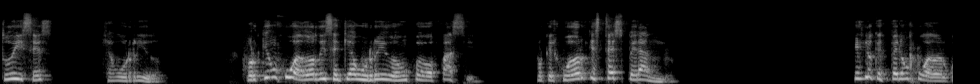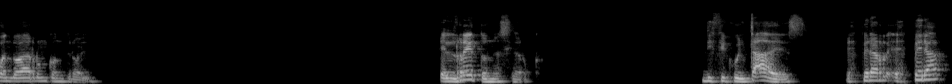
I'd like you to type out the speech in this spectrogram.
tú dices, qué aburrido. ¿Por qué un jugador dice qué aburrido un juego fácil? Porque el jugador que está esperando. ¿Qué es lo que espera un jugador cuando agarra un control? El reto, ¿no es cierto? Dificultades. Espera, espera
